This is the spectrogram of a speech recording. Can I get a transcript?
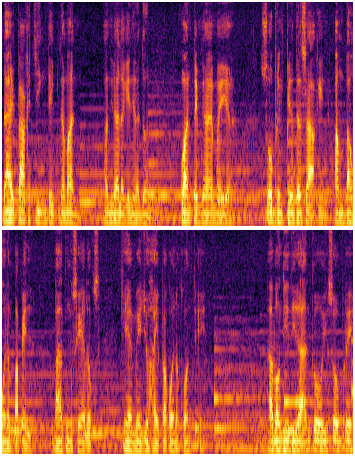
Dahil packaging tape naman ang nilalagay nila doon. One time nga may uh, sobrang pinadala sa akin ang bango ng papel, bagong Xerox, kaya medyo hype ako ng konti eh. Habang dinidilaan ko yung sobre,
